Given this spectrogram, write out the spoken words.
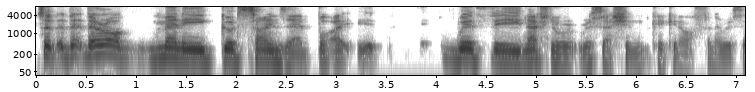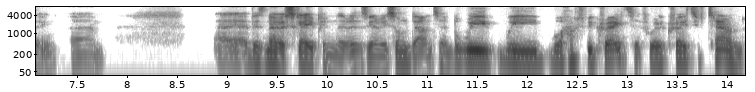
So th- there are many good signs there, but I, it, with the national recession kicking off and everything. Um, uh, there's no escaping that there's going to be some downturn, but we we will have to be creative. We're a creative town.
